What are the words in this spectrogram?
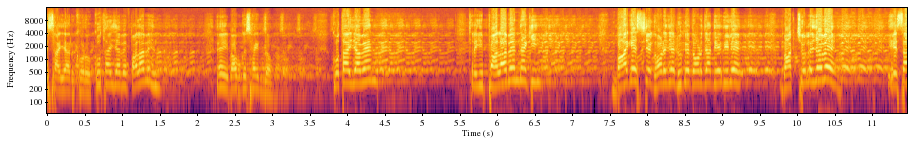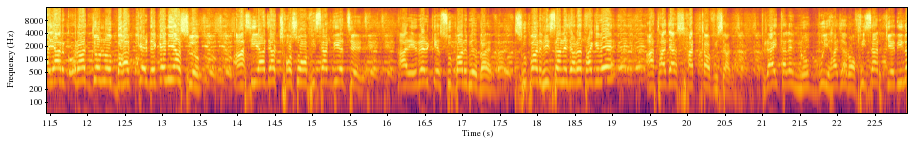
এসআইআর করো। কোথায় যাবে? পালাবেন? এই বাবুকে সাইড দাও। কোথায় যাবেন? তাহলে কি পালাবেন নাকি? বাঘ এসছে, ঘরে যে ঢুকে দরজা দিয়ে দিলে, বাঘ চলে যাবে? এসআইআর করার জন্য বাঘকে ডেকে নিয়ে আসলো। আশি হাজার ছশো অফিসার দিয়েছে। আর এদেরকে সুপার সুপারভিশনে যারা থাকবে, আট হাজার ষাটটা অফিসার। প্রায় তাহলে নব্বই হাজার অফিসার কে দিল?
